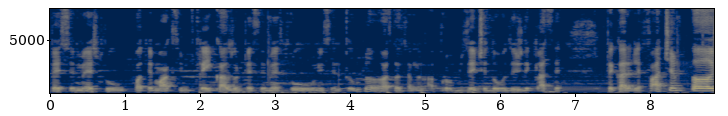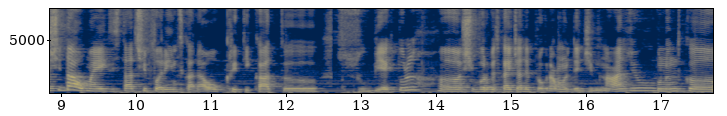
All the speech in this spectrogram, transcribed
pe semestru, poate maxim 3 cazuri pe semestru ni se întâmplă, asta înseamnă la 10-20 de clase pe care le facem. Uh, și da, au mai existat și părinți care au criticat uh, subiectul uh, și vorbesc aici de programul de gimnaziu, spunând că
